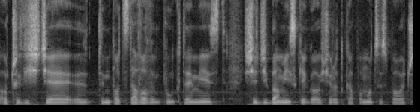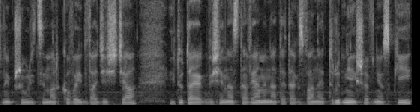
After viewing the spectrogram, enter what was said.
Oczywiście y, tym podstawowym punktem jest siedziba Miejskiego Ośrodka Pomocy Społecznej przy ulicy Markowej 20 i tutaj jakby się nastawiamy na te tak zwane trudniejsze wnioski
